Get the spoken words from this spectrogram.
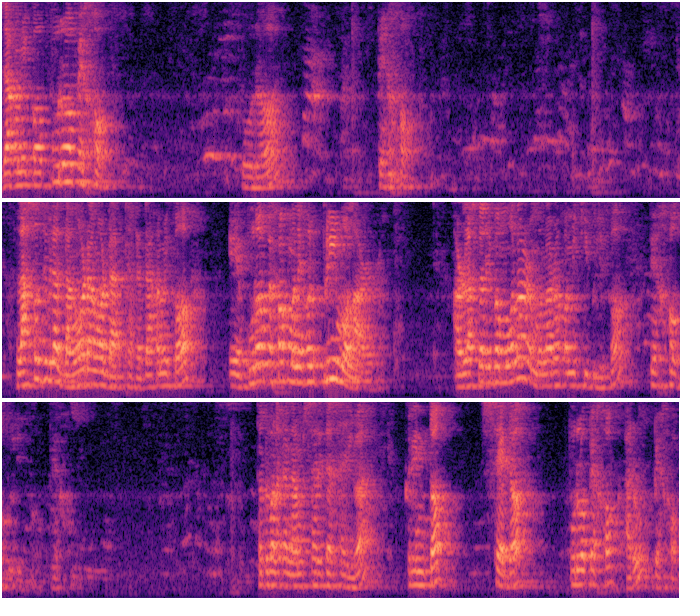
যাক আমি কওঁ পুৰপেশক পুৰপেশক লাষ্টত যিবিলাক ডাঙৰ ডাঙৰ দাঁত থাকে তাক আমি কওঁ এই পুৰপেশক মানে হ'ল প্ৰি মলাৰ আৰু লাষ্টত আহিব মলাৰ মলাৰক আমি কি বুলি কওঁ? পেশক বুলি কওঁ পেশক। তো তোমালোকে নাম চাৰিটা চাই লোৱা। কৃন্তক চেদক পুৰপেশক আৰু পেশক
